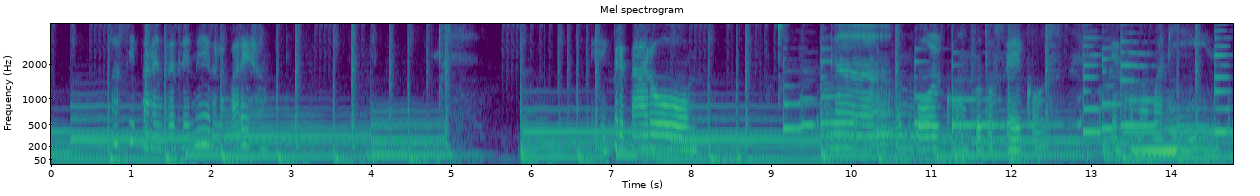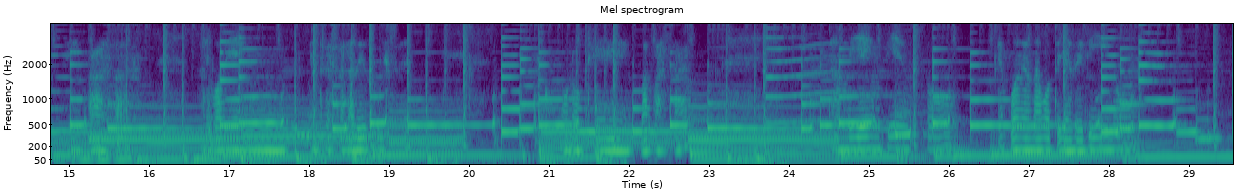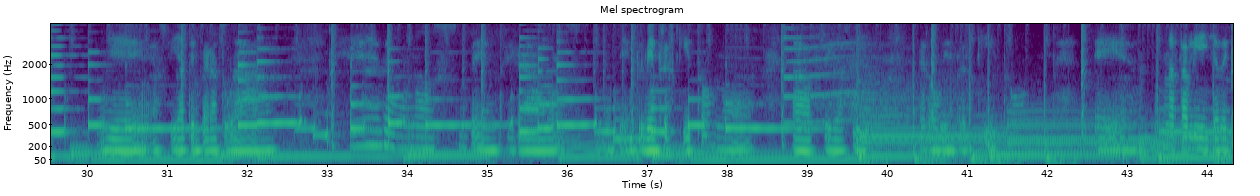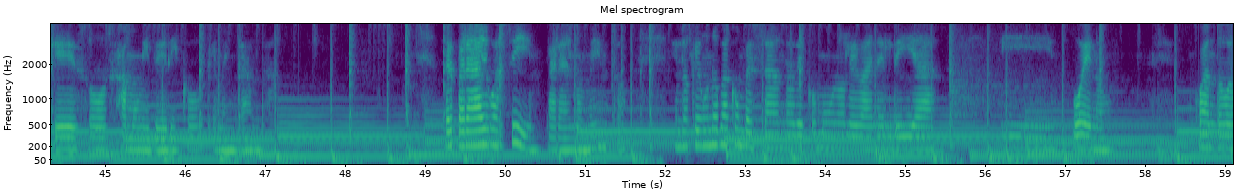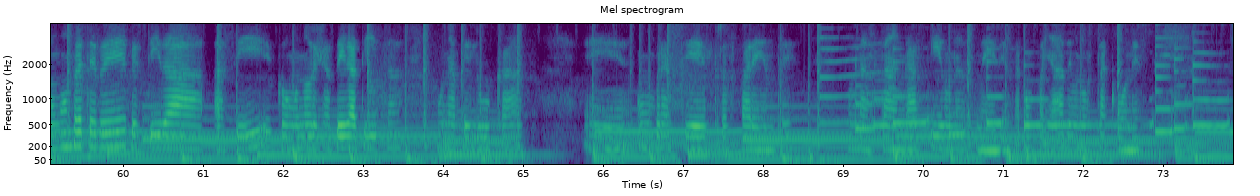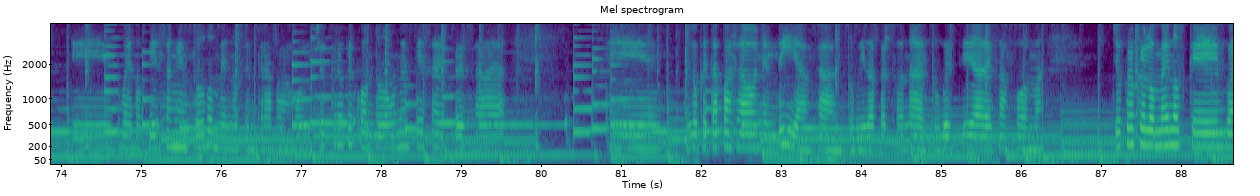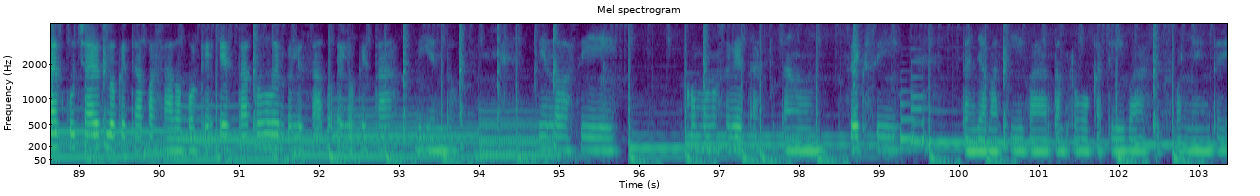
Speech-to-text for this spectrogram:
así para entretener a la pareja? Eh, preparo un bol con frutos secos, bien salada y dulce, como lo que va a pasar. También pienso en poner una botella de vino, bien así a temperatura eh, de unos 20 grados, bien, bien fresquito, no nada frío así, pero bien fresquito. Una tablilla de quesos, jamón ibérico que me encanta Prepara algo así para el momento en lo que uno va conversando de cómo uno le va en el día. Y bueno, cuando un hombre te ve vestida así, con orejas de gatita, una peluca, eh, un brasier transparente, unas tangas y unas medias, acompañada de unos tacones bueno, piensan en todo menos en trabajo. Yo creo que cuando uno empieza a expresar eh, lo que te ha pasado en el día, o sea, tu vida personal, tu vestida de esa forma, yo creo que lo menos que él va a escuchar es lo que te ha pasado, porque está todo embelezado en lo que está viendo. Viendo así como no se ve así tan sexy, tan llamativa, tan provocativa sexualmente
